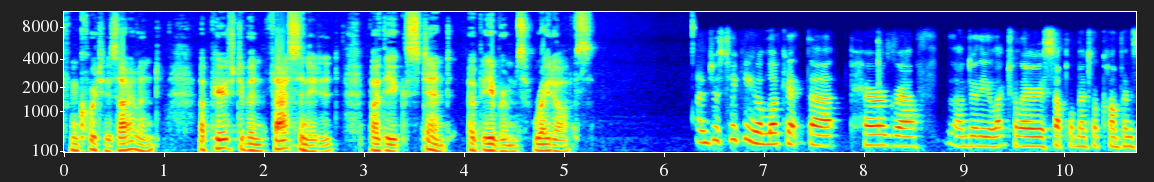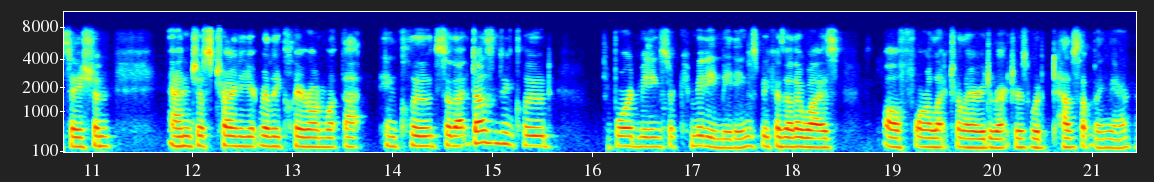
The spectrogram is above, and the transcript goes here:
from Cortes Island appears to have been fascinated by the extent of Abram's write offs. I'm just taking a look at that paragraph under the electoral area supplemental compensation and just trying to get really clear on what that includes. So that doesn't include board meetings or committee meetings because otherwise all four electoral area directors would have something there.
